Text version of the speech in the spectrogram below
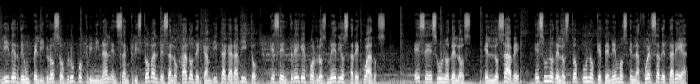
líder de un peligroso grupo criminal en San Cristóbal desalojado de Cambita Garavito, que se entregue por los medios adecuados. Ese es uno de los, él lo sabe, es uno de los top 1 que tenemos en la fuerza de tarea,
